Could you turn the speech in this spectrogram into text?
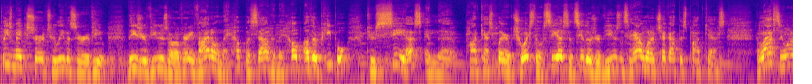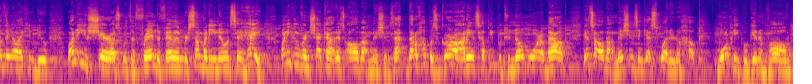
please make sure to leave us a review. These reviews are very vital and they help us out and they help other people to see us in the podcast player of choice. They'll see us and see those reviews and say, hey, I want to check out this podcast. And lastly, one other thing I'd like you to do, why don't you share us with a friend, a family member, somebody you know, and say, hey, why don't you go over and check out It's All About Missions? Missions. That, that'll help us grow our audience, help people to know more about It's All About Missions. And guess what? It'll help more people get involved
